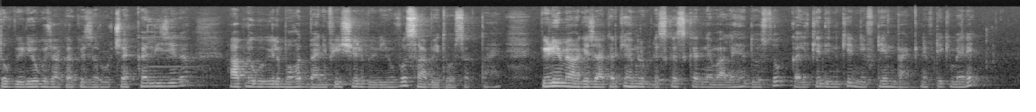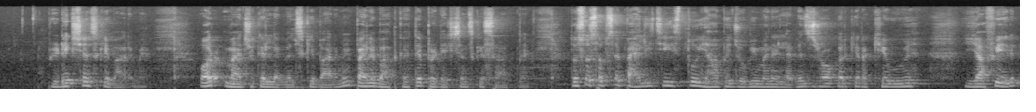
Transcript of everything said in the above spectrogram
तो वीडियो को जाकर के ज़रूर चेक कर लीजिएगा। आप लोगों के लिए बहुत बेनिफिशियल वीडियो वो साबित हो सकता है। वीडियो में आगे जाकर के हम लोग डिस्कस करने वाले हैं दोस्तों, कल के दिन के निफ्टी एंड बैंक निफ्टी के मेरे प्रिडिक्शंस के बारे में। और मैजिकल लेवल्स के बारे में पहले बात करते हैं प्रोडिक्शंस के साथ में। दोस्तों, सबसे पहली चीज़ तो यहाँ पे जो भी मैंने लेवल्स ड्रॉ करके रखे हुए हैं, या फिर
